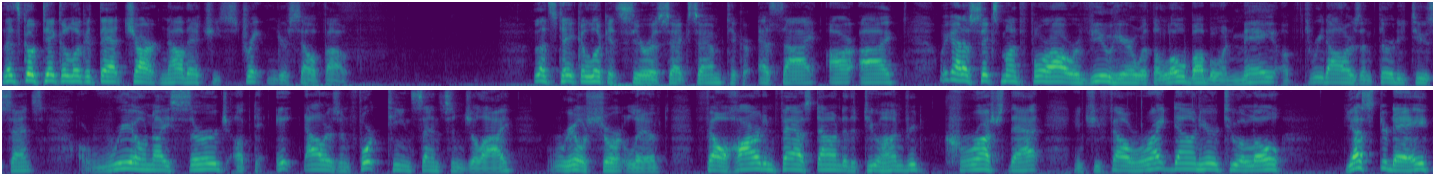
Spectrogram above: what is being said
let's go take a look at that chart now that she's straightened herself out. Let's take a look at SiriusXM, ticker SIRI. We got a six month, four hour view here with a low bubble in May of $3.32. A real nice surge up to $8.14 in July. Real short lived. Fell hard and fast down to the 200, crushed that, and she fell right down here to a low yesterday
